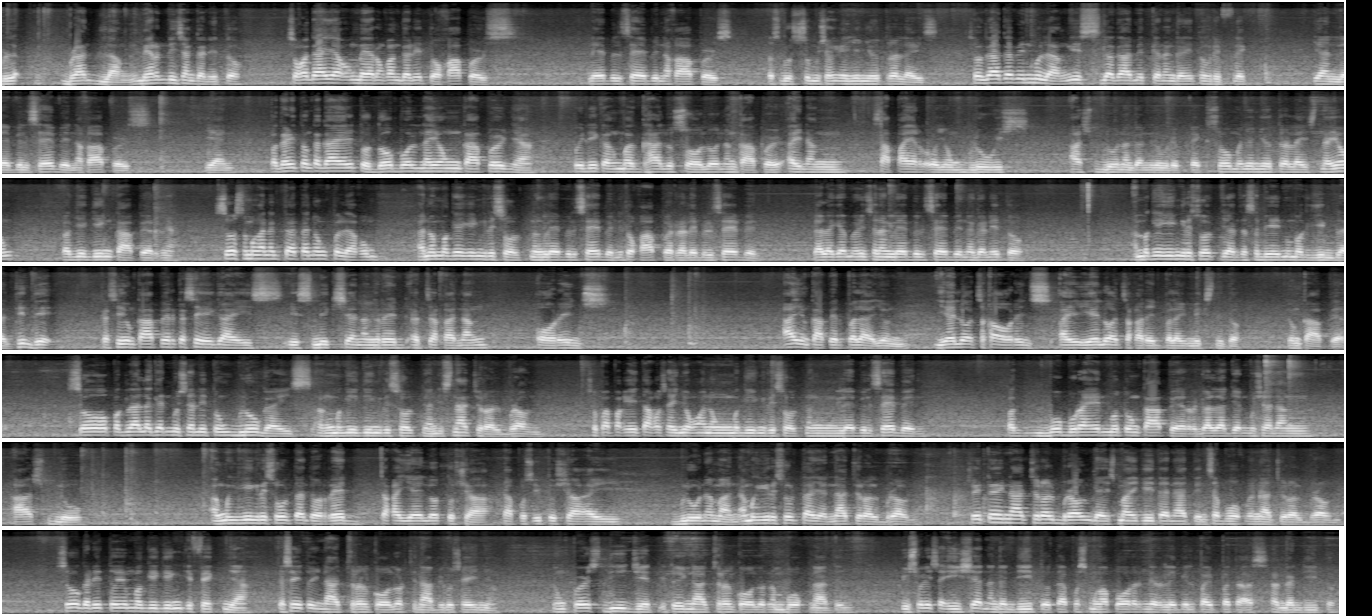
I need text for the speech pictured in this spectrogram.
brand lang, meron din siyang ganito. So kagaya kung meron kang ganito, coppers, level 7 na coppers, tapos gusto mo siyang i-neutralize. So ang gagawin mo lang is gagamit ka ng ganitong reflect. Yan, level 7 na coppers. Yan. Pag ganitong kagaya nito, double na yung copper niya, pwede kang maghalo solo ng copper, ay ng sapphire o yung bluish, ash blue na ganitong reflect. So, neutralize na yung pagiging copper niya. So, sa mga nagtatanong pala kung anong magiging result ng level 7, ito copper na level 7, lalagyan mo rin siya ng level 7 na ganito, ang magiging result yan, sasabihin mo magiging blunt. Hindi. Kasi yung copper kasi, guys, is mix siya ng red at saka ng orange. Ah, yung copper pala, yun. Yellow at saka orange. Ay, yellow at saka red pala yung mix nito. Yung copper. So, paglalagyan mo siya nitong blue, guys, ang magiging result niyan is natural brown. So, papakita ko sa inyo kung anong magiging result ng level 7. Pag buburahin mo tong copper, galagyan mo siya ng ash blue. Ang magiging resulta to red tsaka yellow to siya. Tapos ito siya ay blue naman. Ang magiging resulta yan, natural brown. So ito yung natural brown guys, makikita natin sa buhok ng natural brown. So ganito yung magiging effect niya. Kasi ito yung natural color, sinabi ko sa inyo. Yung first digit, ito yung natural color ng buhok natin. Usually sa Asian hanggang dito, tapos mga foreigner level 5 pataas hanggang dito.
